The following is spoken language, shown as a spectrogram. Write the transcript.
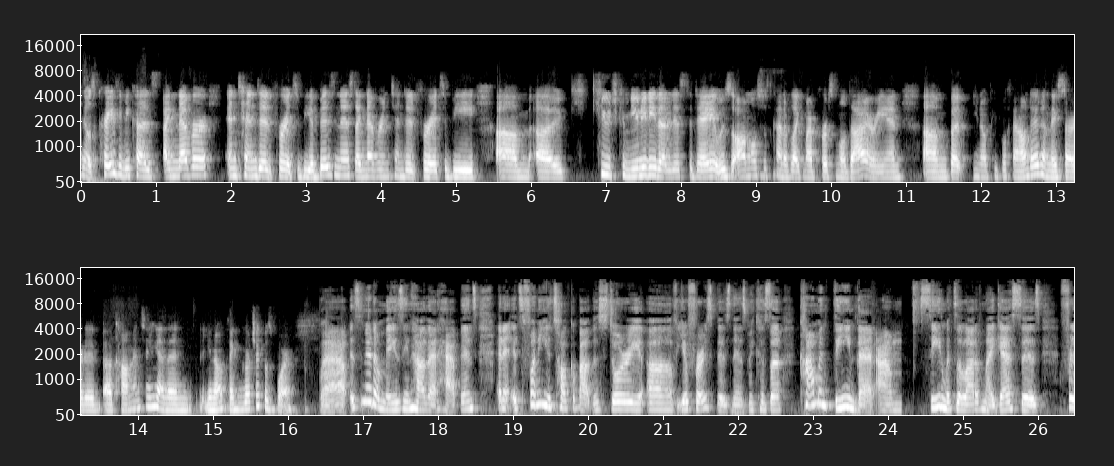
it was crazy because I never intended for it to be a business. I never intended for it to be um, a huge community that it is today. It was almost just kind of like my personal diary. And um, but you know, people found it and they started uh, commenting, and then you know, Think Grow Chick was born. Wow, isn't it amazing how that happens? And it's funny you talk about the story of your first business because a common theme that I'm seeing with a lot of my guests is for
